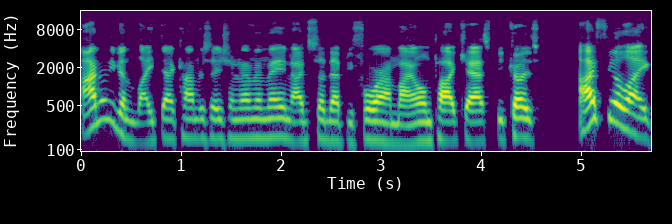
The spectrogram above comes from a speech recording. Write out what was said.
I don't even like that conversation in MMA, and I've said that before on my own podcast because I feel like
